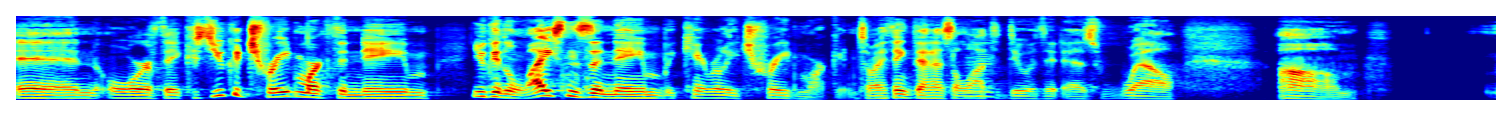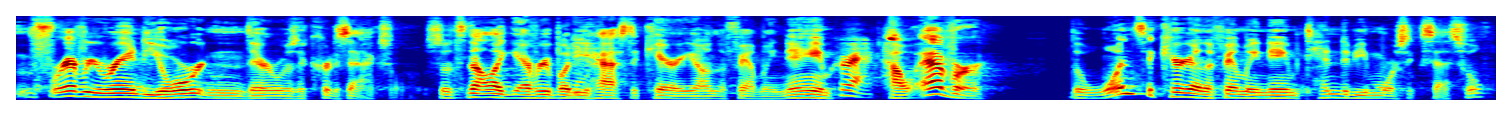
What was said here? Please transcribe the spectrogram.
and or if they because you could trademark the name, you can license the name, but can't really trademark it. And so I think that has a lot mm-hmm. to do with it as well. Um, for every Randy Orton, there was a Curtis Axel, so it's not like everybody yeah. has to carry on the family name. Correct. However, the ones that carry on the family name tend to be more successful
